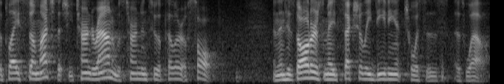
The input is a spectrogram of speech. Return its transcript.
the place so much that she turned around and was turned into a pillar of salt. And then his daughters made sexually deviant choices as well.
